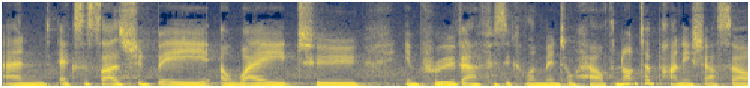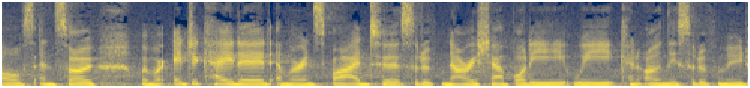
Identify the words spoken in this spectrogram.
And exercise should be a way to improve our physical and mental health, not to punish ourselves. And so when we're educated and we're inspired to sort of nourish our body, we can only sort of move,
